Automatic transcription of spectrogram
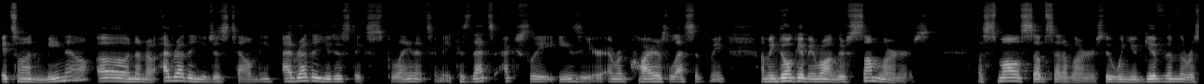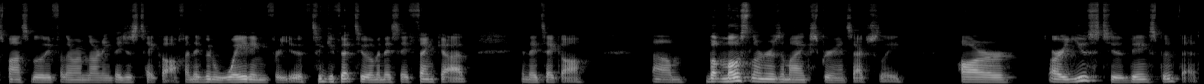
it's on me now? Oh no, no, I'd rather you just tell me. I'd rather you just explain it to me because that's actually easier and requires less of me. I mean, don't get me wrong. There's some learners a small subset of learners who, when you give them the responsibility for their own learning, they just take off. And they've been waiting for you to give that to them. And they say, thank God. And they take off. Um, but most learners, in my experience, actually are, are used to being spoon fed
